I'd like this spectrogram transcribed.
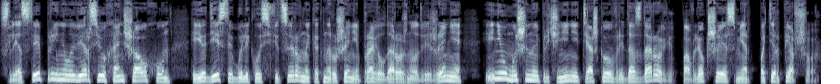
Следствие приняло версию Хань Шаохун, ее действия были классифицированы как нарушение правил дорожного движения и неумышленное причинение тяжкого вреда здоровью, повлекшее смерть потерпевшего.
